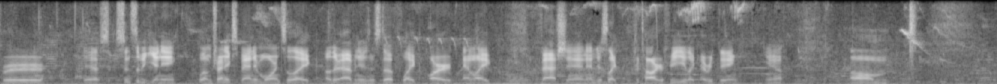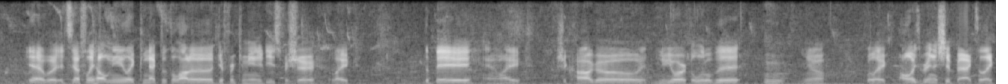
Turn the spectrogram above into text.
for yeah s- since the beginning. But I'm trying to expand it more into like other avenues and stuff like art and like fashion and just like photography, like everything, you know. Um, yeah, but it's definitely helped me like connect with a lot of different communities for sure. Like the Bay and like Chicago, New York a little bit, Mhm. you know. But like I always bring the shit back to like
